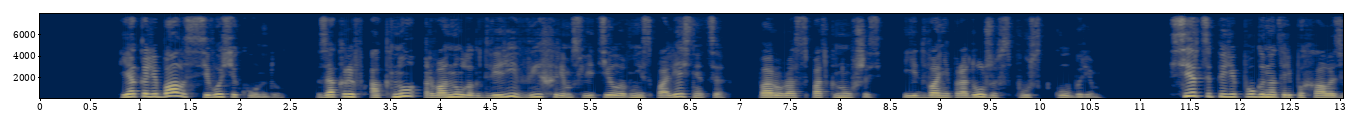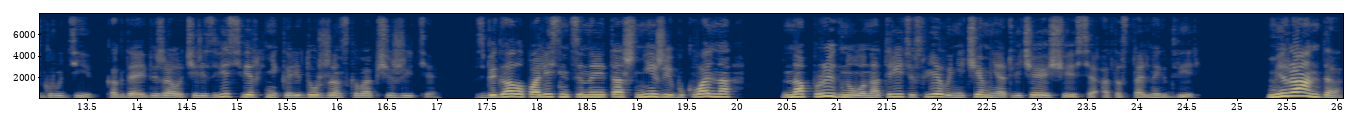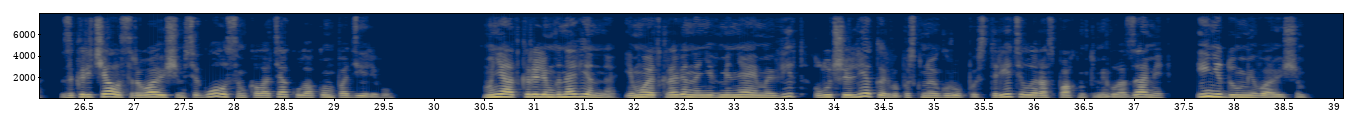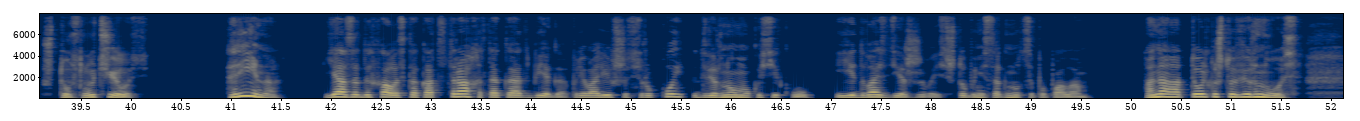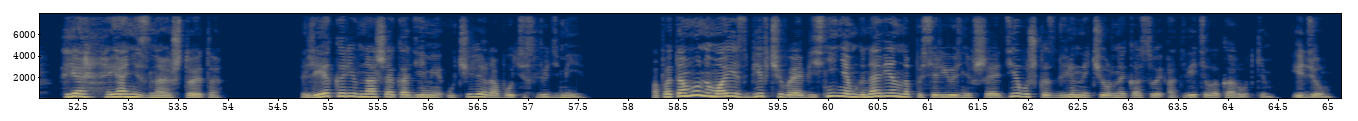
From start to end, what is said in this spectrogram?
Я колебалась всего секунду. Закрыв окно, рванула к двери, вихрем слетела вниз по лестнице, пару раз споткнувшись, едва не продолжив спуск кубарем. Сердце перепуганно трепыхалось в груди, когда я бежала через весь верхний коридор женского общежития. Сбегала по лестнице на этаж ниже и буквально напрыгнула на третью слева, ничем не отличающуюся от остальных дверь. «Миранда!» — закричала срывающимся голосом, колотя кулаком по дереву. Мне открыли мгновенно, и мой откровенно невменяемый вид, лучший лекарь выпускной группы, встретила распахнутыми глазами и недоумевающим. Что случилось? Рина! Я задыхалась как от страха, так и от бега, привалившись рукой к дверному косяку и едва сдерживаясь, чтобы не согнуться пополам. Она только что вернулась. Я, я не знаю, что это. Лекари в нашей академии учили работе с людьми. А потому на мои сбивчивые объяснения мгновенно посерьезневшая девушка с длинной черной косой ответила коротким «Идем».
